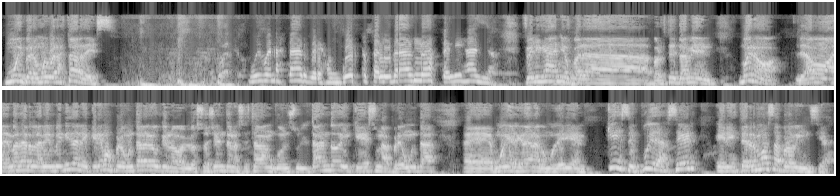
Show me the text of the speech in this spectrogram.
Muy, pero muy buenas tardes. Muy buenas tardes, un gusto saludarlos. Feliz año. Feliz año para, para usted también. Bueno, le damos, además de darle la bienvenida, le queremos preguntar algo que los oyentes nos estaban consultando y que es una pregunta eh, muy al grano, como dirían. ¿Qué se puede hacer en esta hermosa provincia?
